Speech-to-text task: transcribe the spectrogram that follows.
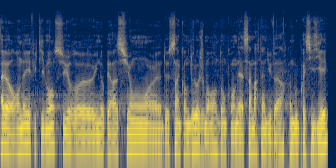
Alors, on est effectivement sur une opération de 52 logements. Donc, on est à Saint-Martin-du-Var, comme vous précisiez.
